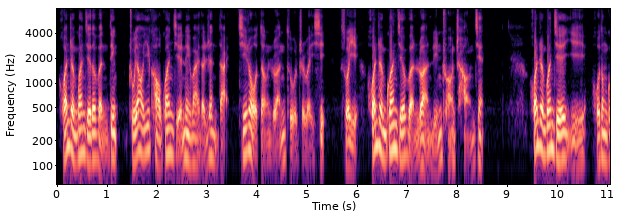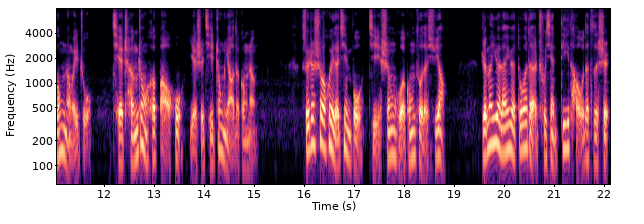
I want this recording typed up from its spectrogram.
环枕关节的稳定主要依靠关节内外的韧带、肌肉等软组织维系，所以环枕关节紊乱临床常见。环枕关节以活动功能为主，且承重和保护也是其重要的功能。随着社会的进步及生活工作的需要，人们越来越多地出现低头的姿势，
